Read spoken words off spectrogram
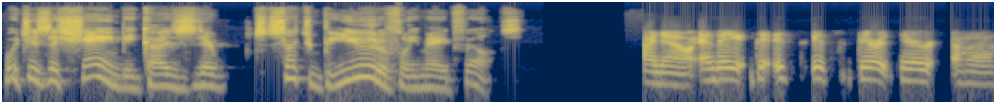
which is a shame because they're such beautifully made films. I know, and they, they it's they're they're uh,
